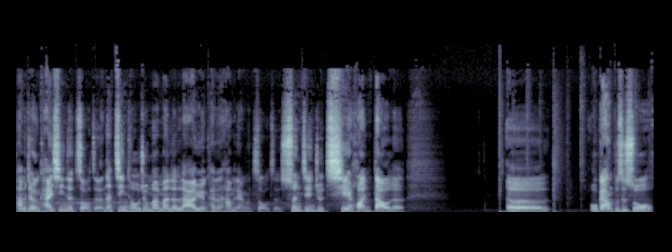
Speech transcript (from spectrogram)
他们就很开心的走着，那镜头就慢慢的拉远，看着他们两个走着，瞬间就切换到了，呃，我刚刚不是说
